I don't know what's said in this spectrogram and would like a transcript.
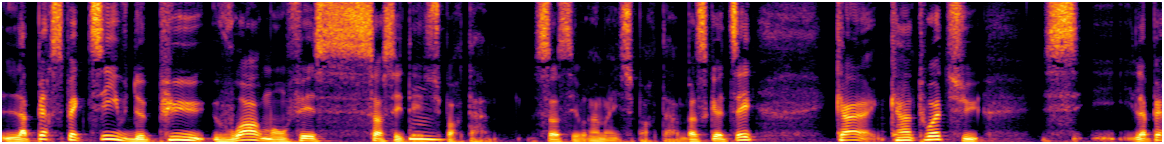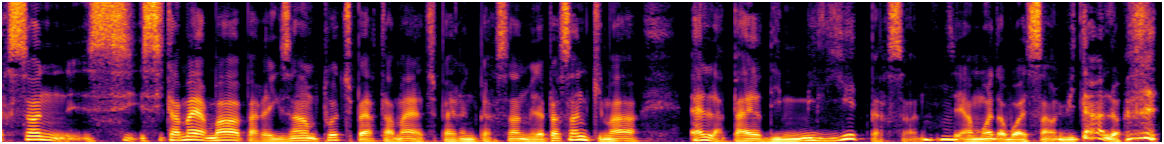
la perspective de plus voir mon fils, ça, c'est hmm. insupportable. Ça, c'est vraiment insupportable. Parce que, tu sais, quand, quand toi, tu si, la personne, si, si, ta mère meurt, par exemple, toi, tu perds ta mère, tu perds une personne, mais la personne qui meurt, elle, elle perd des milliers de personnes. Mm À moins d'avoir 108 ans, là. mais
